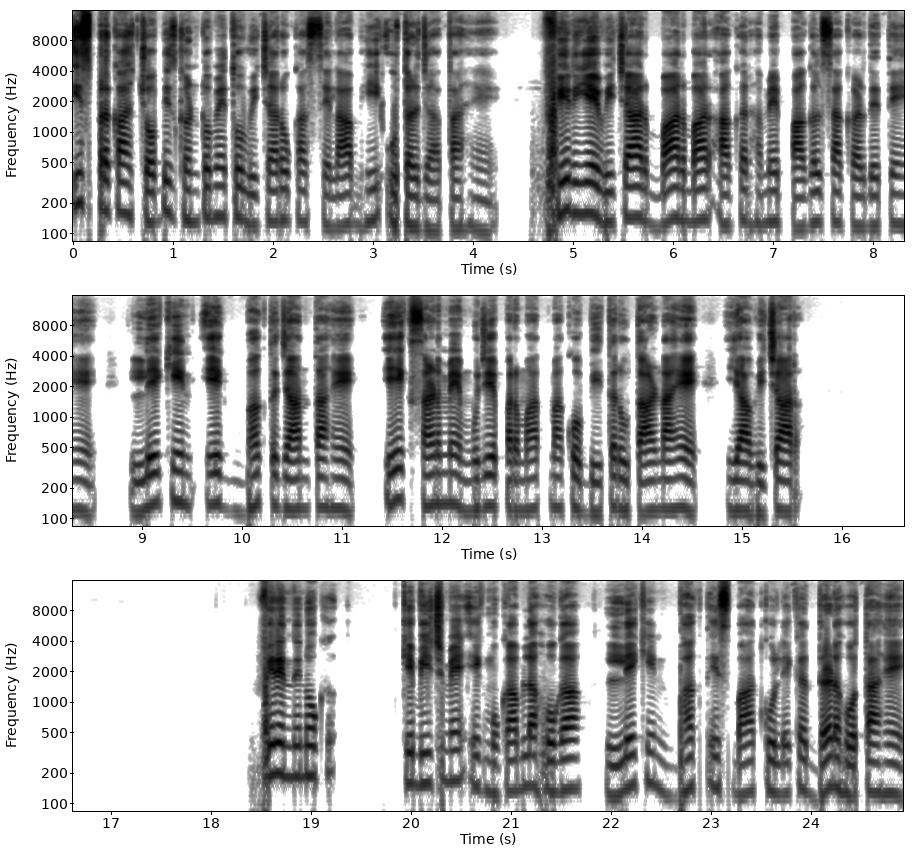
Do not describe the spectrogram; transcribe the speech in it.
इस प्रकार 24 घंटों में तो विचारों का सैलाब ही उतर जाता है। फिर ये विचार बार बार आकर हमें पागल सा कर देते हैं, लेकिन एक भक्त जानता है, एक क्षण में मुझे परमात्मा को भीतर उतारना है, या विचार फिर इन दिनों के बीच में एक मुकाबला होगा, लेकिन भक्त इस बात को लेकर दृढ़ होता है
